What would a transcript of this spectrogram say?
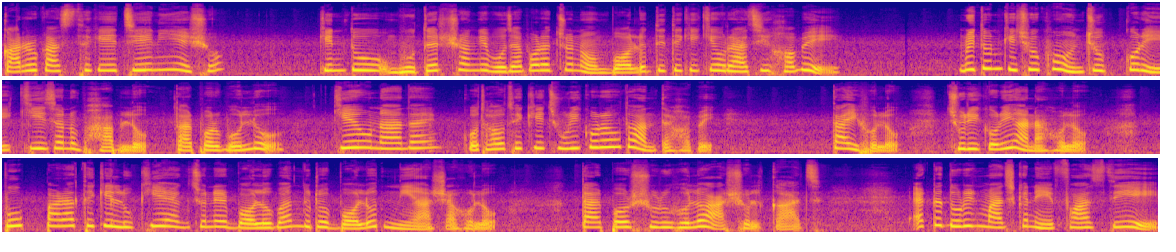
কারোর কাছ থেকে চেয়ে নিয়ে এসো। কিন্তু ভূতের সঙ্গে বোঝাপড়ার জন্য বলদ দিতে কি কেউ রাজি হবে? মৃতুন কিছুক্ষণ চুপ করে কি যেন ভাবলো, তারপর বলল, কেউ না দেয়, কোথাও থেকে চুরি করেও তো আনতে হবে। তাই হলো, চুরি করেই আনা হলো। পূব পাড়া থেকে লুকিয়ে একজনের বলবান দুটো বলদ নিয়ে আসা হলো। তারপর শুরু হলো আসল কাজ। একটা দড়ির মাঝখানে ফাঁস দিয়ে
